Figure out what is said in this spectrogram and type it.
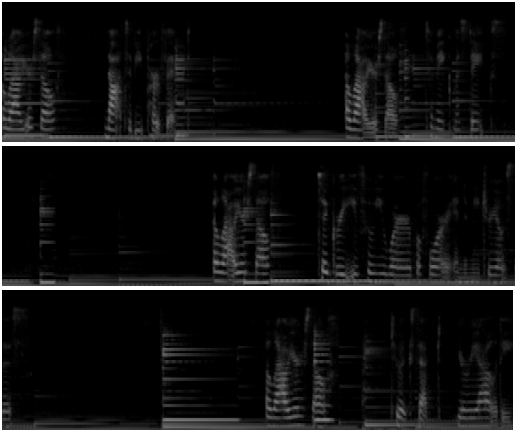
Allow yourself not to be perfect. Allow yourself to make mistakes. Allow yourself to grieve who you were before endometriosis. Allow yourself to accept your reality.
